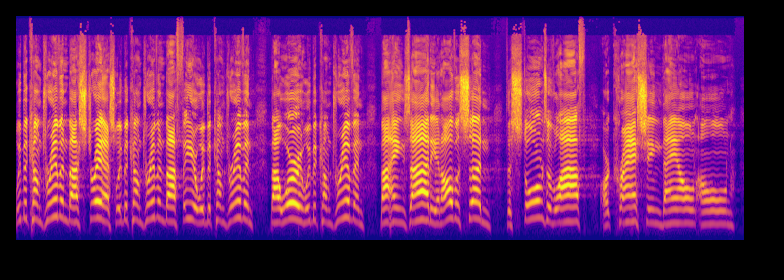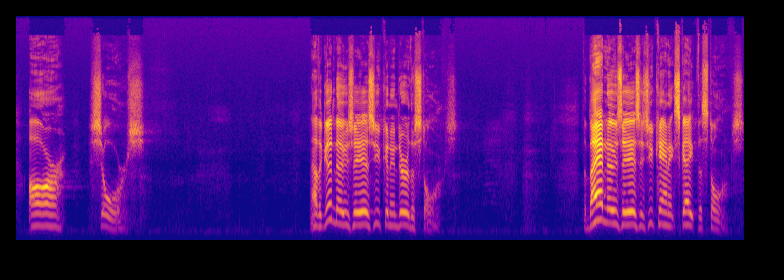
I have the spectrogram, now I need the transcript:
We become driven by stress. We become driven by fear. We become driven by worry. We become driven by anxiety. And all of a sudden, the storms of life are crashing down on our shores. Now, the good news is you can endure the storms. The bad news is, is you can't escape the storms.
